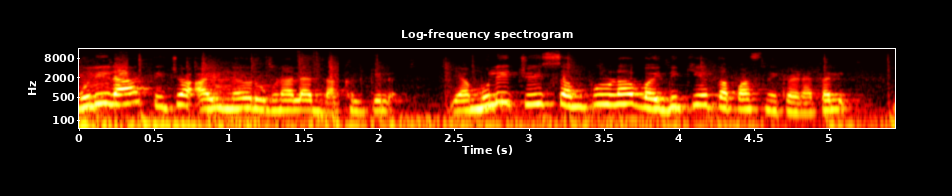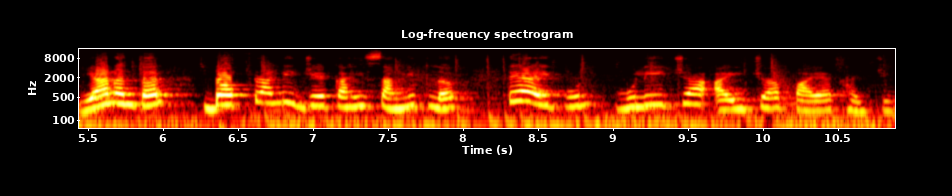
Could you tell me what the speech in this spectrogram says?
मुलीला तिच्या आईनं रुग्णालयात दाखल केलं. या मुलीची संपूर्ण वैद्यकीय तपासणी करण्यात आली. यानंतर डॉक्टरांनी जे काही सांगितलं ते ऐकून मुलीच्या आईच्या पायाखालची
